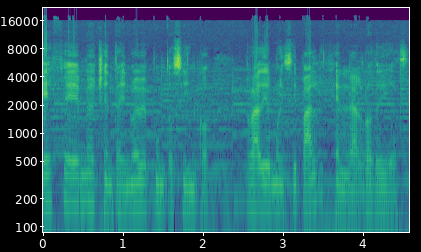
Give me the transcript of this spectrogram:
FM 89.5, Radio Municipal General Rodríguez.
